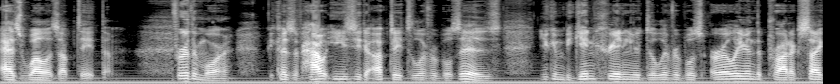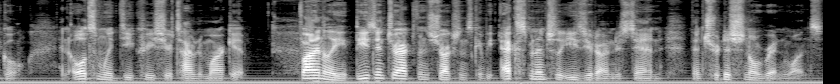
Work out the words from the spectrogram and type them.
as well as update them. Furthermore, because of how easy to update deliverables is, you can begin creating your deliverables earlier in the product cycle and ultimately decrease your time to market. Finally, these interactive instructions can be exponentially easier to understand than traditional written ones,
